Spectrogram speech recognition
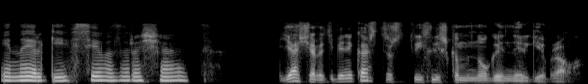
Энергии все возвращаются. Ящера, тебе не кажется, что ты слишком много энергии брал?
